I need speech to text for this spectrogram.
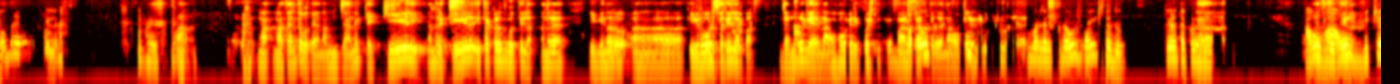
ಒಬ್ರು ಇಲ್ಲ ಎಂತ ನಮ್ ಜನಕ್ಕೆ ಕೇಳಿ ಅಂದ್ರೆ ಕೇಳಿ ತಕೊಳ್ಳೋದು ಗೊತ್ತಿಲ್ಲ. ಅಂದ್ರೆ ಈಗ ಏನಾರು ಆ ಈಗ ರೋಡ್ ಸರಿ ಇಲ್ಲಪ್ಪ. ಜನರಿಗೆ ನಾವು ಹೋಗಿ ರಿಕ್ವೆಸ್ಟ್ ಮಾಡೋದಾಗ್ತದೆ ನಾವು ಅಪ್ಲೈ ಮಾಡಿ ಸುಮಾರು ಜನ ಅವ್ರದ್ದು ರೈಟ್ಸ್ ಅದು. ಕೇಳಿ ತಕೊಳ್ಳೋದು. ಅವು ಅವು. ಭಿಕ್ಷೆ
